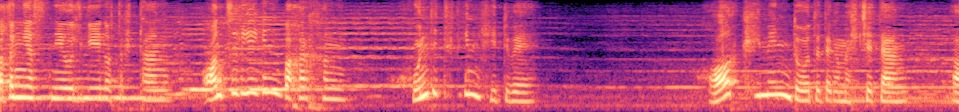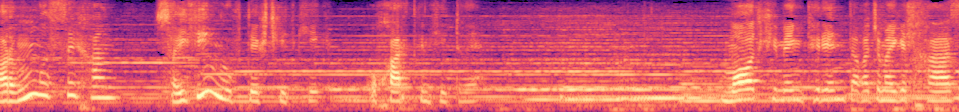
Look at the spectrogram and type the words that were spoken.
Олон ясны үлгийн нутагтан онцлогийг нь бахархан хүндэтгдэг нь хідвэ. Хор химэн дууддаг малчитан орон улсынхан соёлын өвдөгч гэдгийг ухаардаг нь хідвэ мод химэн тэрэн дагаж маяглахаас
